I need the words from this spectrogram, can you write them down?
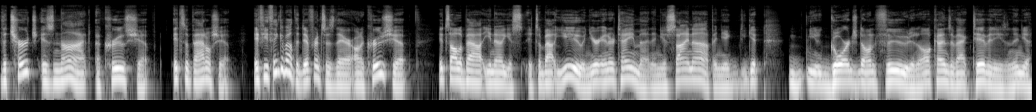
the church is not a cruise ship, it's a battleship. If you think about the differences there on a cruise ship, it's all about, you know, you, it's about you and your entertainment, and you sign up and you get you know, gorged on food and all kinds of activities, and then you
